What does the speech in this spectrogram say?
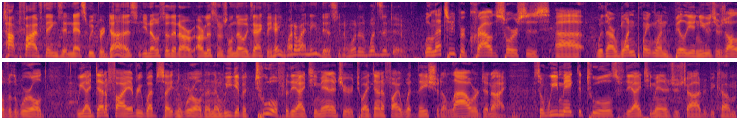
top five things that NetSweeper does, you know, so that our, our listeners will know exactly, hey, why do I need this? You know, what, what does it do? Well, NetSweeper crowdsources uh, with our 1.1 billion users all over the world. We identify every website in the world, and then we give a tool for the IT manager to identify what they should allow or deny. So we make the tools for the IT manager's job to become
